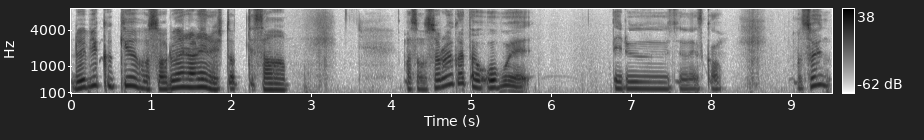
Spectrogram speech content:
ルービックキューブを揃えられる人ってさまあその揃え方を覚えてるじゃないですか、まあ、そういう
